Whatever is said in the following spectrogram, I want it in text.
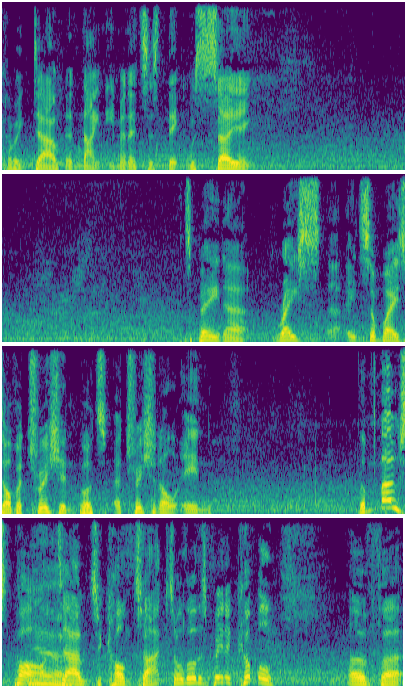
Coming down to 90 minutes, as Nick was saying. It's been a race uh, in some ways of attrition, but attritional in the most part Yeah. down to contact. Although there's been a couple of uh,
